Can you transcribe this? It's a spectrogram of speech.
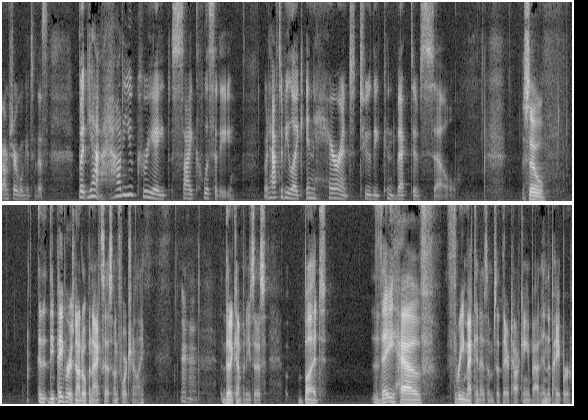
I'm sure we'll get to this. But yeah, how do you create cyclicity? It would have to be like inherent to the convective cell. So the paper is not open access, unfortunately, mm-hmm. that accompanies this. But they have three mechanisms that they're talking about in the paper,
